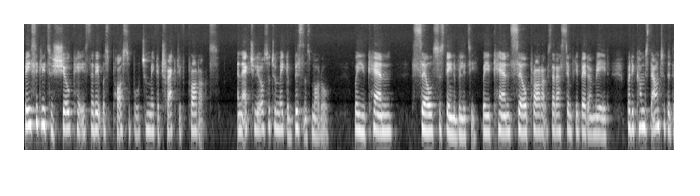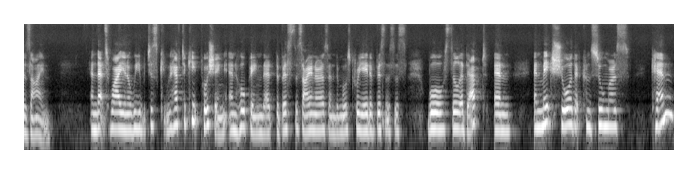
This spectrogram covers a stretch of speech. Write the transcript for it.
basically to showcase that it was possible to make attractive products and actually also to make a business model where you can sell sustainability, where you can sell products that are simply better made. But it comes down to the design. And that's why, you know, we just we have to keep pushing and hoping that the best designers and the most creative businesses will still adapt and and make sure that consumers can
